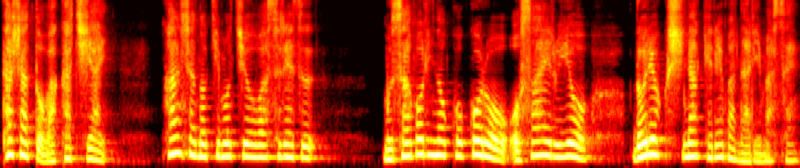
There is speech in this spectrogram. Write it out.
他者と分かち合い、感謝の気持ちを忘れず、むさぼりの心を抑えるよう努力しなければなりません。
